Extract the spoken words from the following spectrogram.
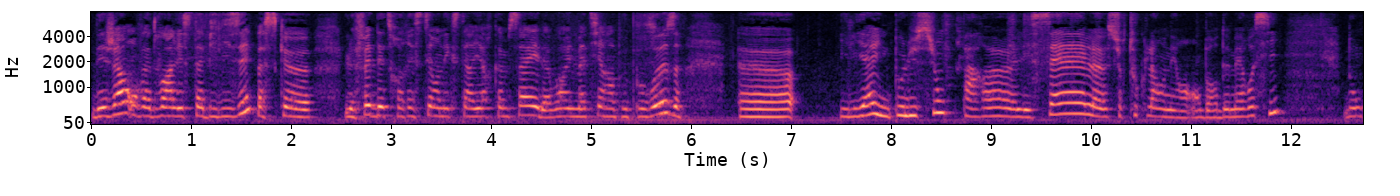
déjà, on va devoir les stabiliser parce que le fait d'être resté en extérieur comme ça et d'avoir une matière un peu poreuse, euh, il y a une pollution par euh, les sels, surtout que là, on est en, bord de mer aussi. Donc,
